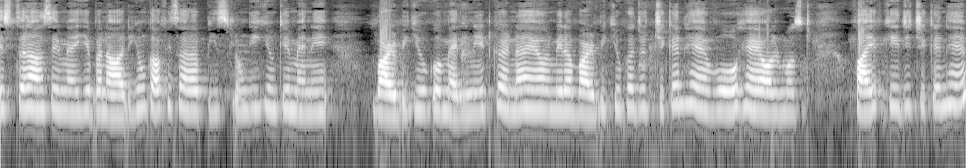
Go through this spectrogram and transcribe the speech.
इस तरह से मैं ये बना रही हूँ काफ़ी सारा पीस लूँगी क्योंकि मैंने बारबेक्यू को मैरिनेट करना है और मेरा बारबेक्यू का जो चिकन है वो है ऑलमोस्ट फाइव के जी चिकन है।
